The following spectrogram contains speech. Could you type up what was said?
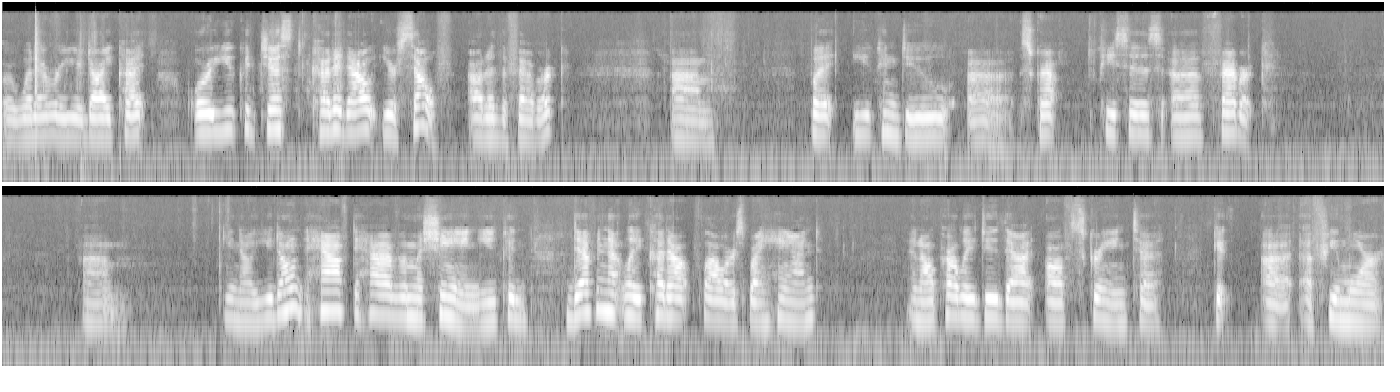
or whatever your die cut. Or you could just cut it out yourself out of the fabric. Um, but you can do uh, scrap pieces of fabric. Um, you know you don't have to have a machine. You can definitely cut out flowers by hand and I'll probably do that off screen to get uh, a few more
